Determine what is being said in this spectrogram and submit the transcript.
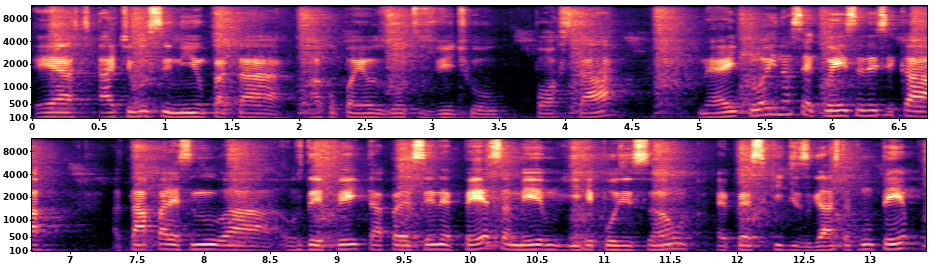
é, ativa o sininho para estar tá acompanhando os outros vídeos que eu postar. Né? E aí na sequência desse carro. Tá aparecendo a, os defeitos, tá aparecendo é peça mesmo de reposição, é peça que desgasta com o tempo.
